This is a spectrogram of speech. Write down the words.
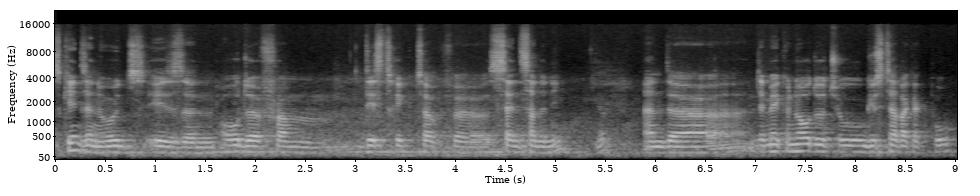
Skins and Hoods is an order from district of uh, Seine-Saint-Denis. And uh, they make an order to Gustave Akakpo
